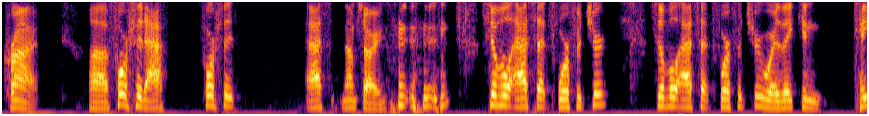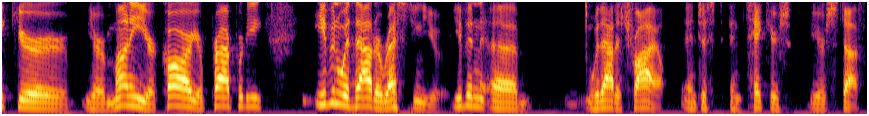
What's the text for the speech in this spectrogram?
crime. Uh, forfeit af- forfeit. Ass- I'm sorry, civil asset forfeiture, civil asset forfeiture, where they can take your your money, your car, your property, even without arresting you, even uh, without a trial and just and take your your stuff.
